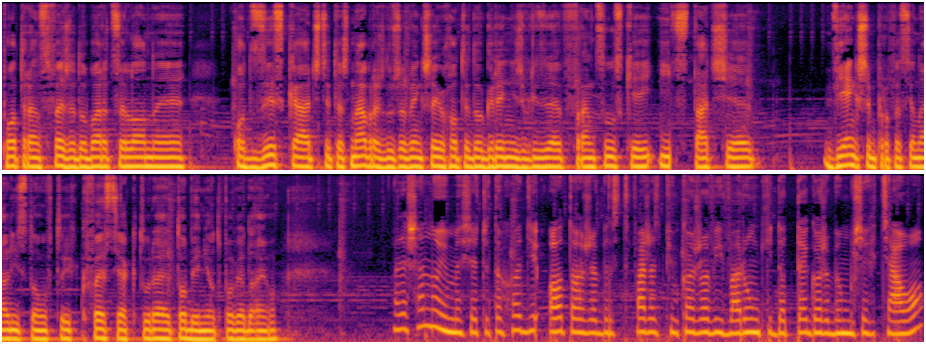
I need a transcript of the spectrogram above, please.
po transferze do Barcelony odzyskać, czy też nabrać dużo większej ochoty do gry niż w lidze francuskiej i stać się większym profesjonalistą w tych kwestiach, które tobie nie odpowiadają. Ale szanujmy się, czy to chodzi o to, żeby stwarzać piłkarzowi warunki do tego, żeby mu się chciało?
